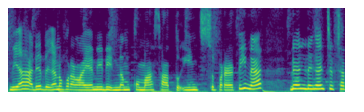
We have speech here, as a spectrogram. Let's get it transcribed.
dia hadir dengan ukuran layar ini di 6,1 inch Super Retina dan dengan chipset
